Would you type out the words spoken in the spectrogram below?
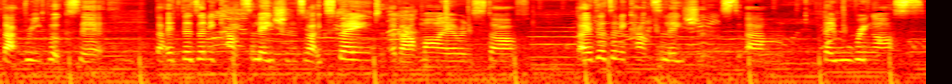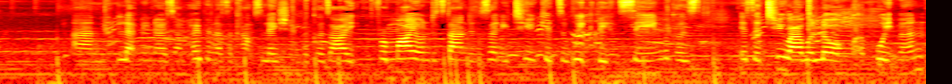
that rebooks it that if there's any cancellations, like explained about Maya and stuff, that if there's any cancellations, um, they will ring us and let me know. So I'm hoping there's a cancellation because I, from my understanding, there's only two kids a week being seen because it's a two-hour-long appointment.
